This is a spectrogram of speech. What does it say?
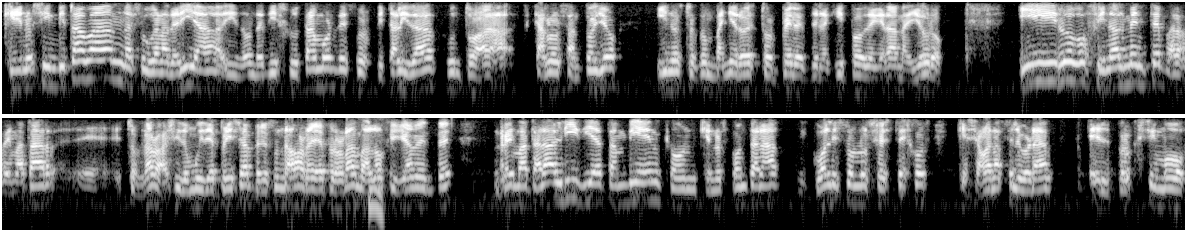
que nos invitaban a su ganadería y donde disfrutamos de su hospitalidad junto a Carlos Santoyo y nuestro compañero Héctor Pérez del equipo de Grana y Oro. Y luego, finalmente, para rematar, eh, esto claro, ha sido muy deprisa, pero es una hora de programa, sí. lógicamente, rematará Lidia también con que nos contará cuáles son los festejos que se van a celebrar el próximo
